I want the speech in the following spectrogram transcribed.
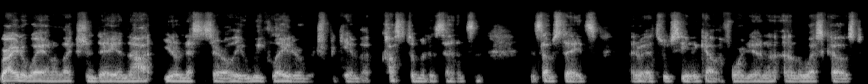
right away on election day and not, you know, necessarily a week later, which became the custom in a sense in, in some states, as we've seen in California and on the West Coast.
